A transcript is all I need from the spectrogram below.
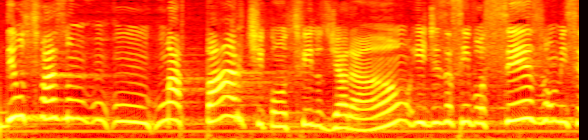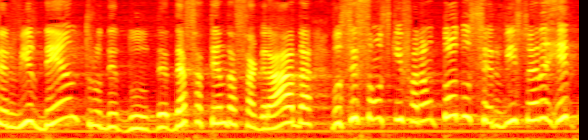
Deus faz um, um, uma parte com os filhos de Araão e diz assim: vocês vão me servir dentro de, do, de, dessa tenda sagrada, vocês são os que farão todo o serviço. Era, ele,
